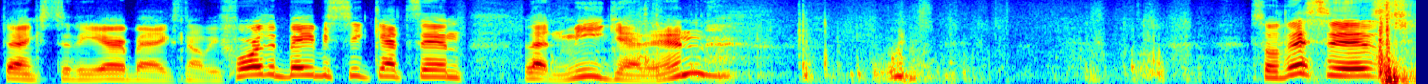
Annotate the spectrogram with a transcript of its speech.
thanks to the airbags. Now before the baby seat gets in, let me get in. So this is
